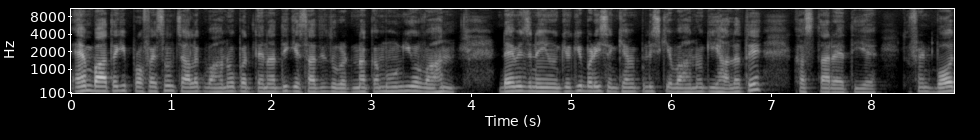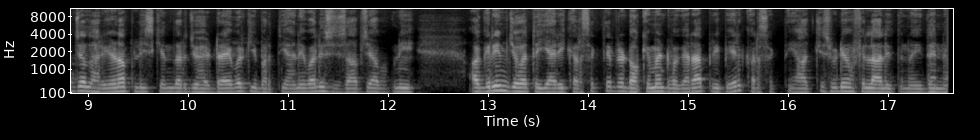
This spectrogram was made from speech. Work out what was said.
अहम बात है कि प्रोफेशनल चालक वाहनों पर तैनाती के साथ ही दुर्घटना कम होंगी और वाहन डैमेज नहीं होंगे, क्योंकि बड़ी संख्या में पुलिस के वाहनों की हालत खस्ता रहती है। तो फ्रेंड, बहुत जल्द हरियाणा पुलिस के अंदर जो है ड्राइवर की भर्ती आने वाली उस हिसाब से आप अपनी अग्रिम जो है तैयारी कर सकते हैं, अपने डॉक्यूमेंट वगैरह प्रिपेयर कर सकते हैं। आज की इस वीडियो में फ़िलहाल इतना ही, धन्यवाद।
